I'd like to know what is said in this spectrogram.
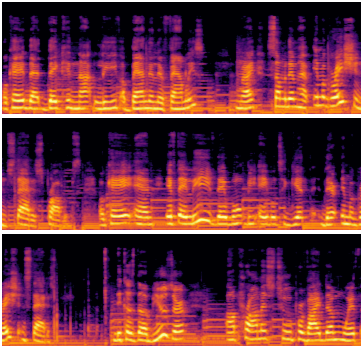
okay, that they cannot leave, abandon their families right? Some of them have immigration status problems, okay? And if they leave, they won't be able to get their immigration status because the abuser uh, promised to provide them with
